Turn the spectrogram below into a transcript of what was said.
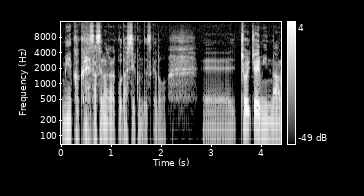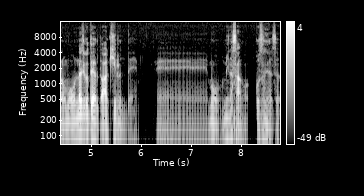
見え隠れさせながらこう出していくんですけど、えー、ちょいちょいみんなあのもう同じことやると飽きるんで、えー、もう皆さんご存知なんですよ。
